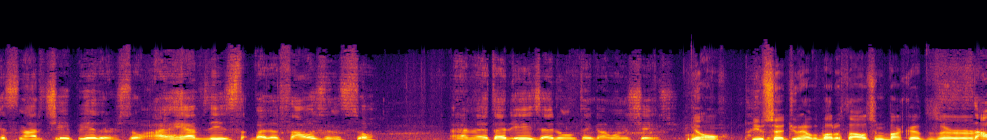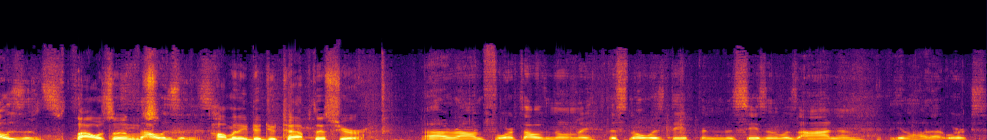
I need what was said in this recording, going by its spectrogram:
it's not cheap either. So I have these by the thousands, so I'm at that age I don't think I want to change. No, you said you have about a thousand buckets or Thousands. thousands? Thousands. How many did you tap this year? Around 4,000 only. The snow was deep and the season was on, and you know how that works.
